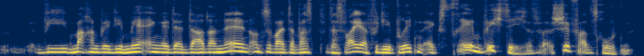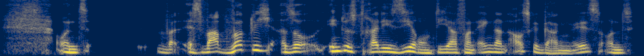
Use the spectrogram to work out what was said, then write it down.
wie machen wir die Meerenge der Dardanellen und so weiter. Was, das war ja für die Briten extrem wichtig, das war Schifffahrtsrouten. Und es war wirklich also Industrialisierung, die ja von England ausgegangen ist und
